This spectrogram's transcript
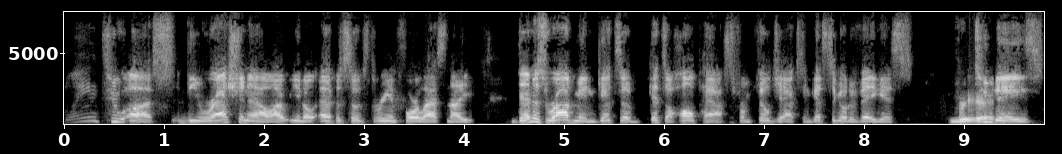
explain to us the rationale. I, you know, episodes three and four last night. Dennis Rodman gets a gets a hall pass from Phil Jackson. Gets to go to Vegas for Yeah. two days.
